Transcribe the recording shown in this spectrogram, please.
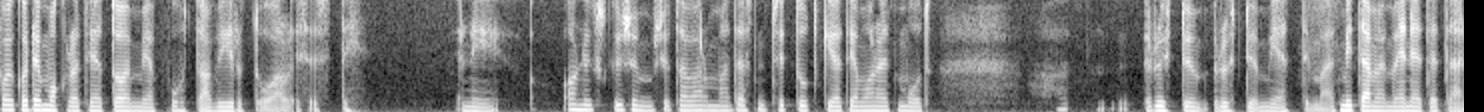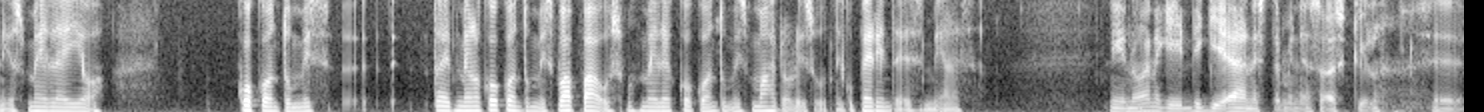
voiko demokratia toimia puhtaan virtuaalisesti. Niin on yksi kysymys, jota varmaan tässä nyt sitten tutkijat ja monet muut – ryhtyy, ryhtyy miettimään, että mitä me menetetään, jos meillä ei ole kokoontumis, tai että meillä on kokoontumisvapaus, mutta meillä ei ole kokoontumismahdollisuutta niin kuin perinteisessä mielessä. Niin, no ainakin digiäänestäminen saisi kyllä. Se,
